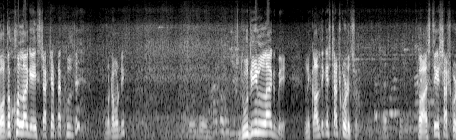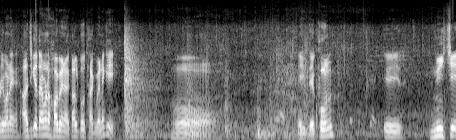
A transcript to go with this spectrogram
কতক্ষণ লাগে এই স্ট্রাকচারটা খুলতে? মোটামুটি? দুদিন লাগবে। মানে কাল থেকে স্টার্ট করেছ? তো আজ থেকে স্টার্ট করেছ মানে আজকে তার মানে হবে না, কালকেও থাকবে নাকি? ও, এই দেখুন, এর নিচে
